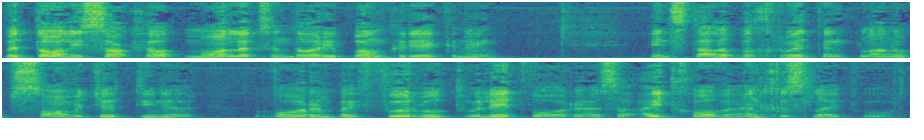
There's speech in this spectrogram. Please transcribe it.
betaal die sakgeld maandeliks in daardie bankrekening en stel 'n begrotingplan op saam met jou tiener waarin byvoorbeeld toiletware as 'n uitgawe ingesluit word.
